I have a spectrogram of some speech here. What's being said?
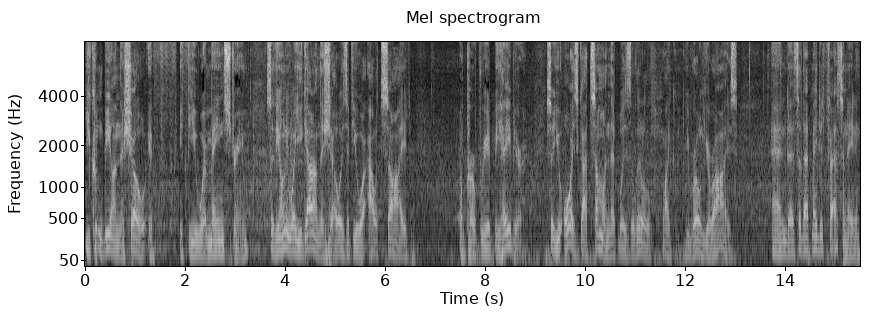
you couldn't be on the show if, if you were mainstream. So the only way you got on the show is if you were outside appropriate behavior. So you always got someone that was a little like you roll your eyes. And uh, so that made it fascinating.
